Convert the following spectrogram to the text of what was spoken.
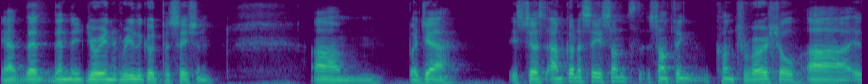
yeah, then then you're in a really good position. Um, but yeah, it's just I'm gonna say some something controversial. Uh,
